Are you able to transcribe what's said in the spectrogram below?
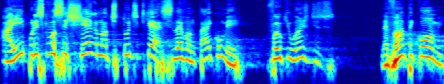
Aí, por isso que você chega na atitude que é se levantar e comer. Foi o que o anjo disse. Levanta e come.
